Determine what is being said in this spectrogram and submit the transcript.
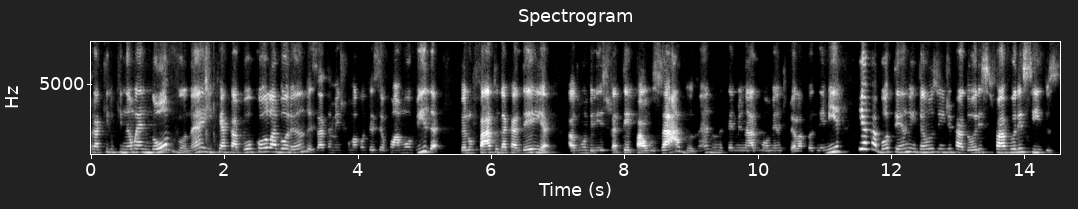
aquilo que não é novo, né? E que acabou colaborando, exatamente como aconteceu com a Movida, pelo fato da cadeia automobilística ter pausado, né, num determinado momento pela pandemia, e acabou tendo, então, os indicadores favorecidos.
